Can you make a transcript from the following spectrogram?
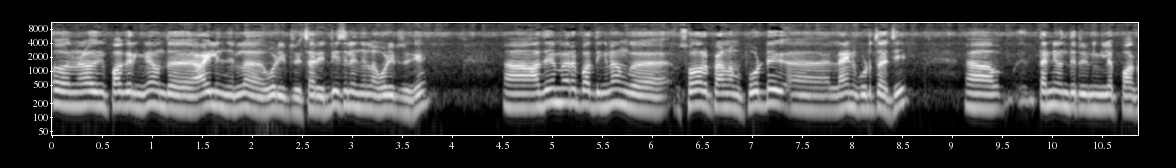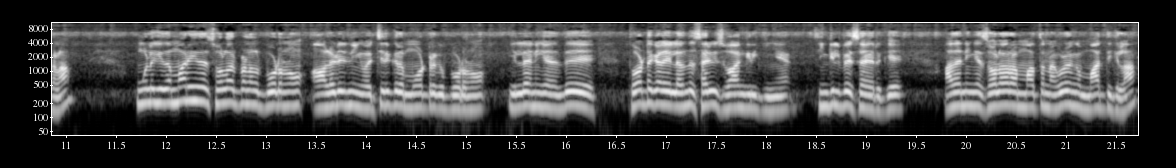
நீங்கள் பார்க்குறீங்க அந்த ஆயில் இன்ஜினில் ஓடிட்டுருக்கு சாரி டீசல் இன்ஜினில் ஓடிட்டுருக்கு அதே மாதிரி பார்த்தீங்கன்னா உங்கள் சோலார் பேனல் நம்ம போட்டு லைன் கொடுத்தாச்சு. தண்ணி வந்துட்டு நீங்களே பார்க்கலாம். உங்களுக்கு இதை மாதிரி சோலார் பேனல் போடணும். ஆல்ரெடி நீங்கள் வச்சுருக்கிற மோட்டருக்கு போடணும். இல்லை நீங்கள் வந்து தோட்டக்கலையில் வந்து சர்வீஸ் வாங்கியிருக்கீங்க. சிங்கிள் ஃபேஸாக இருக்குது அதை நீங்கள் சோலாராக மாற்றினா கூட இங்கே மாற்றிக்கலாம்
